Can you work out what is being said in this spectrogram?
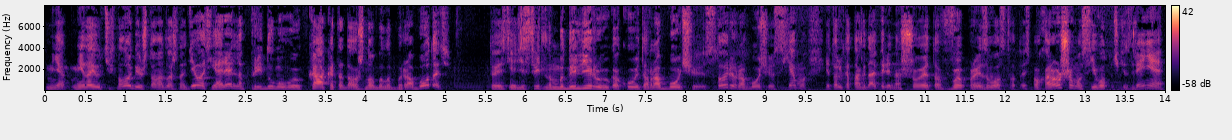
мне, мне дают технологию, что она должна делать, я реально придумываю, как это должно было бы работать, то есть я действительно моделирую какую-то рабочую историю, рабочую схему, и только тогда переношу это в производство. То есть, по-хорошему, с его точки зрения,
